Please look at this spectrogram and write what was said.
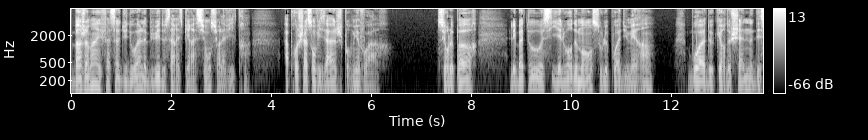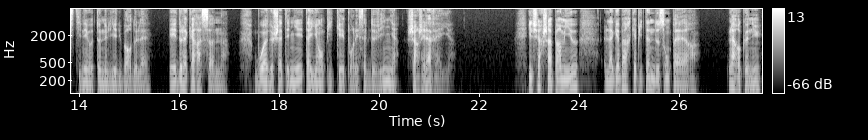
Benjamin effaça du doigt la buée de sa respiration sur la vitre, approcha son visage pour mieux voir. Sur le port, les bateaux oscillaient lourdement sous le poids du mérin, bois de cœur de chêne destiné aux tonneliers du Bordelais, et de la carassonne, bois de châtaignier taillé en piquet pour les cèpes de vigne, chargés la veille. Il chercha parmi eux la gabarre capitaine de son père, la reconnut,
